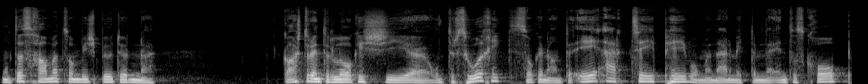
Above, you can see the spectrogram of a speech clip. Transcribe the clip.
und das kann man zum Beispiel durch eine gastroenterologische äh, Untersuchung, die sogenannte ERCP, wo man dann mit einem Endoskop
